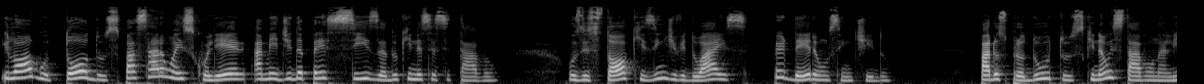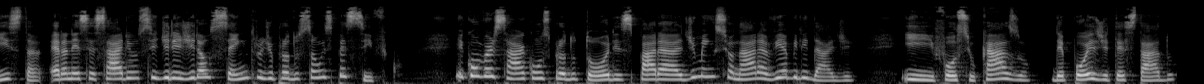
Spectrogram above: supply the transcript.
e logo todos passaram a escolher a medida precisa do que necessitavam. Os estoques individuais perderam o sentido. Para os produtos que não estavam na lista, era necessário se dirigir ao centro de produção específico e conversar com os produtores para dimensionar a viabilidade e, fosse o caso, depois de testado,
